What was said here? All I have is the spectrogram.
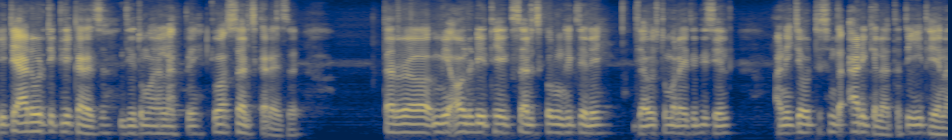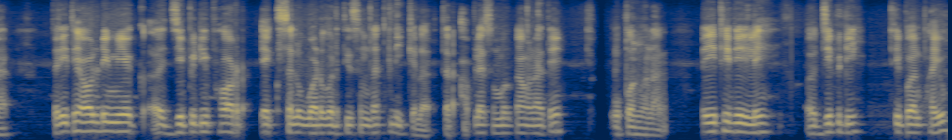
इथे ॲडवरती क्लिक करायचं जे तुम्हाला लागते किंवा सर्च करायचं. तर मी ऑलरेडी इथे एक सर्च करून घेतलेले. ज्यावेळेस तुम्हाला इथे दिसेल आणि याच्यावरती समजा ॲड केला तर ते इथे येणार. तर इथे ऑलरेडी मी एक G P T for Excel वर्डवरती समजा क्लिक केलं तर आपल्यासमोर काय होणार ते ओपन होणार. तर इथे दिलेले G P T three point five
